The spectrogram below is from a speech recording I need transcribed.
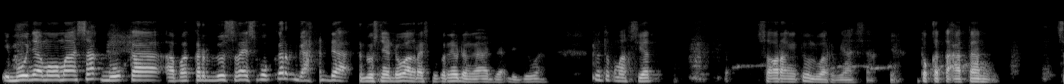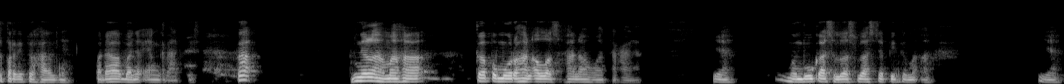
Ibunya mau masak buka apa kerdus rice cooker nggak ada. Kerdusnya doang rice cookernya udah nggak ada dijual. Itu untuk maksiat seorang itu luar biasa ya. Untuk ketaatan seperti itu halnya padahal banyak yang gratis kak inilah maha kepemurahan Allah Subhanahu wa taala ya membuka seluas-luasnya pintu maaf ya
